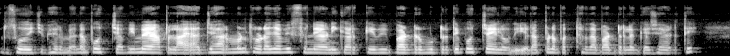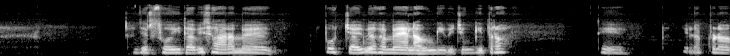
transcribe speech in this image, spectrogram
ਰਸੋਈ 'ਚ ਫਿਰ ਮੈਂ ਨਾ ਪੋਚਾ ਵੀ ਮੈਂ ਆਪ ਲਾਇਆ। ਅੱਜ ਹਰਮਨ ਥੋੜਾ ਜਿਹਾ ਵੀ ਸਨਿਆਣੀ ਕਰਕੇ ਵੀ ਬਾਰਡਰ ਬੂਡਰ ਤੇ ਪੋਚਾ ਹੀ ਲਾਉਂਦੀ ਜਿਹੜਾ ਆਪਣਾ ਪੱਥਰ ਦਾ ਬਾਰਡਰ ਲੱਗਿਆ ਸਾਈਡ ਤੇ। ਅੱਜ ਰਸੋਈ ਦਾ ਵੀ ਸਾਰਾ ਮੈਂ ਪੋਚਾ ਵੀ ਮੈਂ ਕਿਹਾ ਮੈਂ ਲਾਉਂਗੀ ਵੀ ਚੰਗੀ ਤਰ੍ਹਾਂ। ਤੇ ਜਿਹੜਾ ਆਪਣਾ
